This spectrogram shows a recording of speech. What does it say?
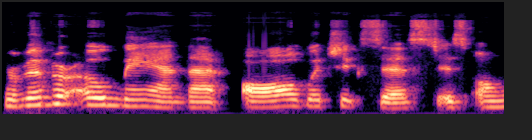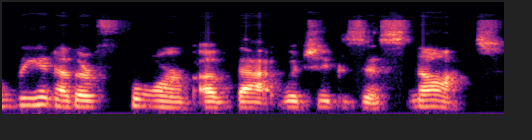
Remember, O oh man, that all which exists is only another form of that which exists not.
